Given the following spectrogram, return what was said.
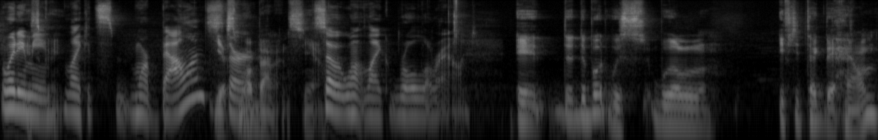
What do you mean? going- Like it's more balanced? yes, or? more balance. Yeah. So it won't like roll around. it, the, the boat was will if you take the helm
